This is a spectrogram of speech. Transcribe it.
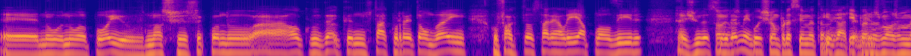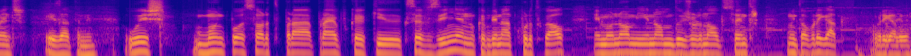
eh, no, no apoio. Nós, quando há algo que não está a correr tão bem, o facto de eles estarem ali a aplaudir ajuda seguramente. puxam para cima também Exatamente. a equipa nos maus momentos. Exatamente. Luís, muito boa sorte para, para a época que, que, se avizinha no Campeonato de Portugal. Em meu nome e em nome do Jornal do Centro, muito obrigado. Obrigado.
